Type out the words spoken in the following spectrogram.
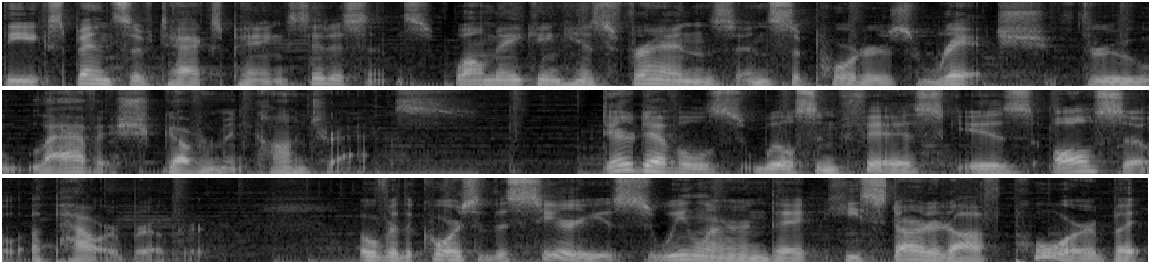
the expense of tax-paying citizens, while making his friends and supporters rich through lavish government contracts. Daredevil's Wilson Fisk is also a power broker. Over the course of the series, we learn that he started off poor, but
